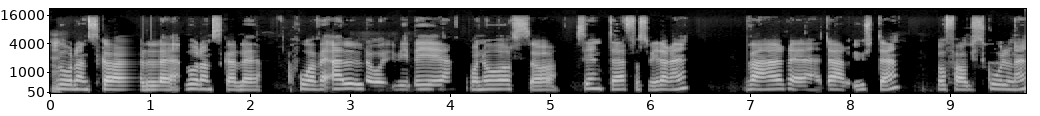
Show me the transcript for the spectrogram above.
Hm. Hvordan skal, hvordan skal HVL og UiB og NORS og SINTEF osv. være der ute, og fagskolene?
